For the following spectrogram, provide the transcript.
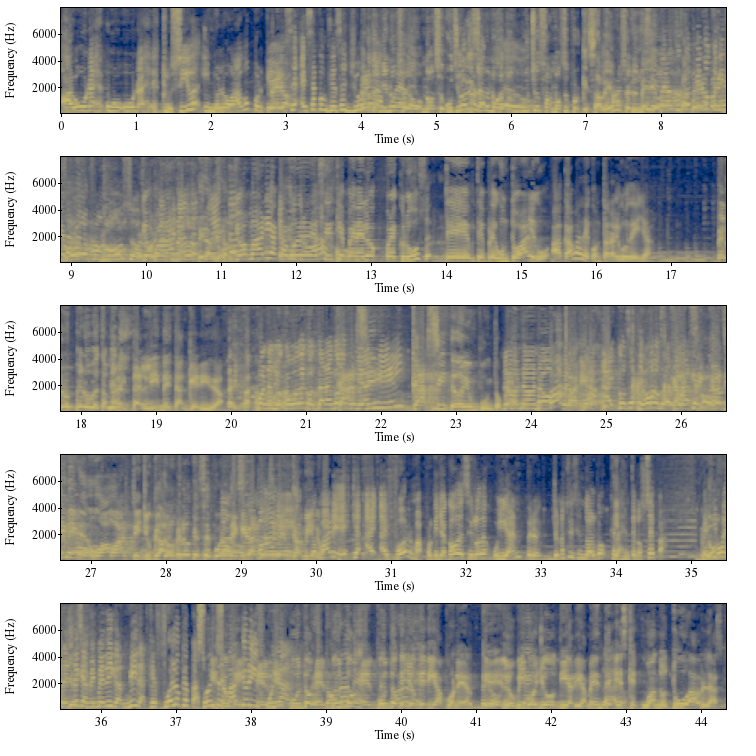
hago una, una exclusiva y no lo hago porque esa, esa confianza yo Pero no también la nos, puedo. nos Yo no utilizan nosotros puedo. muchos famosos porque sabemos en el medio. Pero tú también Pero- utilizas a los famosos. Yo, yo, Mari, acabo de trabajo. decir que Penélope Cruz te, te preguntó algo. Acabas de contar algo de ella. Pero, pero también. Ay, tan linda y tan querida. Bueno, yo acabo de contar algo de Julián Casi, Gil. casi te doy un punto. No, no, no, pero Imagínate. hay cosas que No, no, casi, casi digo, wow, Asti, you got it", Yo pero creo que se puede Te decir. quedaste en el camino. Mari, es que hay, hay formas, porque yo acabo de decirlo de Julián, pero yo no estoy diciendo algo que la gente no sepa. Es No, diferente es que a mí me digan, mira, ¿qué fue lo que pasó entre que Marjorie y el, el Julián? punto, el punto, el punto que yo quería poner, que lo vivo yo diariamente, Claro. es que cuando tú hablas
